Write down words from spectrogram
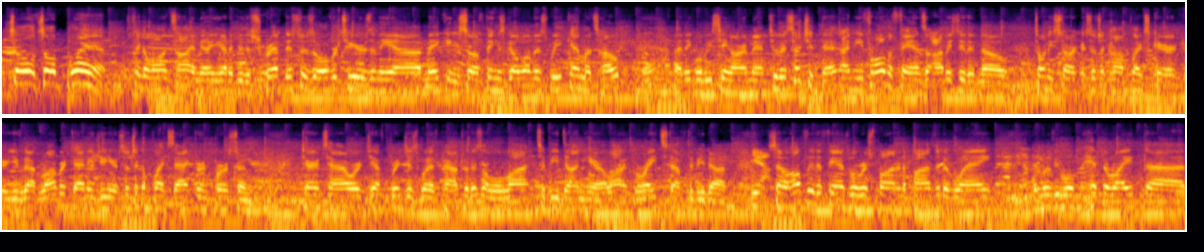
It's all it's all planned. It's take a long time. You know, you got to do the script. This was over two years in the uh, making. So if things go well this weekend, let's hope. I think we'll be seeing Iron Man 2. There's such a de- I mean, for all the fans, obviously that know Tony Stark is such a complex character. You've got Robert Downey Jr., such a complex actor in person. Terrence Howard, Jeff Bridges, Gwyneth Paltrow. There's a lot to be done here. A lot of great stuff to be done. Yeah. So hopefully the fans will respond in a positive way. The movie will hit the right uh,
